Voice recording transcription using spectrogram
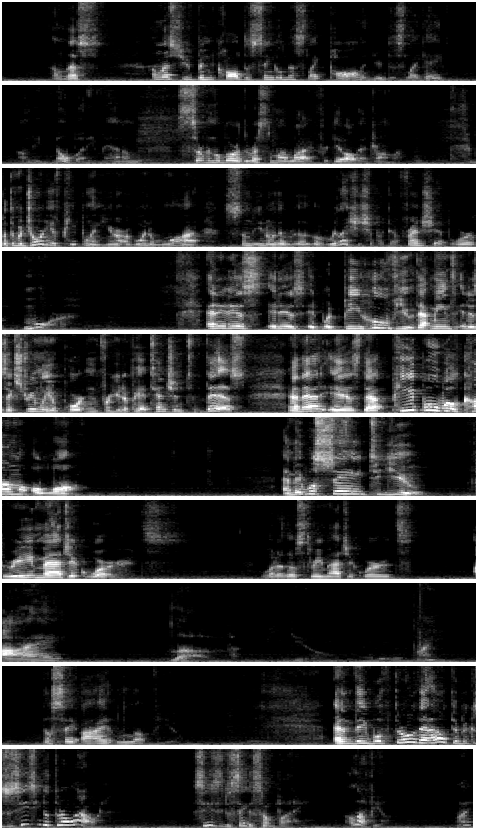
Unless unless you've been called to singleness like Paul and you're just like, hey, I don't need nobody, man. I'm serving the Lord the rest of my life. Forget all that drama. But the majority of people in here are going to want some, you know, a relationship like that, friendship or more. And it is, it is, it would behoove you. That means it is extremely important for you to pay attention to this, and that is that people will come along and they will say to you three magic words what are those three magic words? I love you. Right? They'll say, I love you. And they will throw that out there because it's easy to throw out. It's easy to say to somebody, I love you. Right?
